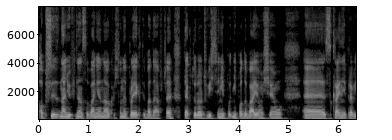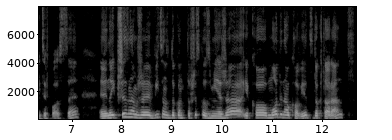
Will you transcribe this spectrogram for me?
o przyznaniu finansowania na określone projekty badawcze, te, które oczywiście nie, nie podobają się e, skrajnej prawicy w Polsce. E, no i przyznam, że widząc dokąd to wszystko zmierza, jako młody naukowiec, doktorant,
